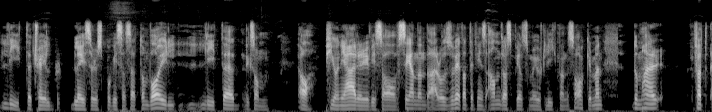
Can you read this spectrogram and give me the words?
lite trailblazers på vissa sätt. De var ju lite liksom, ja, pionjärer i vissa avseenden där. Och så vet jag att det finns andra spel som har gjort liknande saker. Men de här för att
